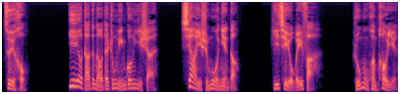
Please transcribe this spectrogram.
最后。叶耀达的脑袋中灵光一闪，下意识默念道：“一切有为法，如梦幻泡影，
